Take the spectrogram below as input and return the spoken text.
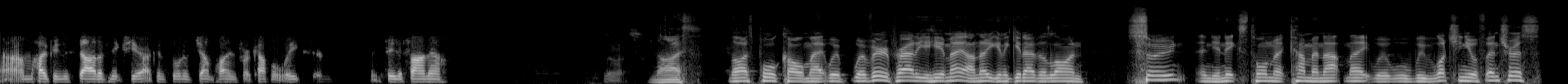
I'm hoping the start of next year I can sort of jump home for a couple of weeks and, and see the whānau. Nice. Nice. Nice, Paul Coll, mate. We're, we're very proud of you here, mate. I know you're going to get over the line soon in your next tournament coming up, mate. We'll, we'll be watching you with interest.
